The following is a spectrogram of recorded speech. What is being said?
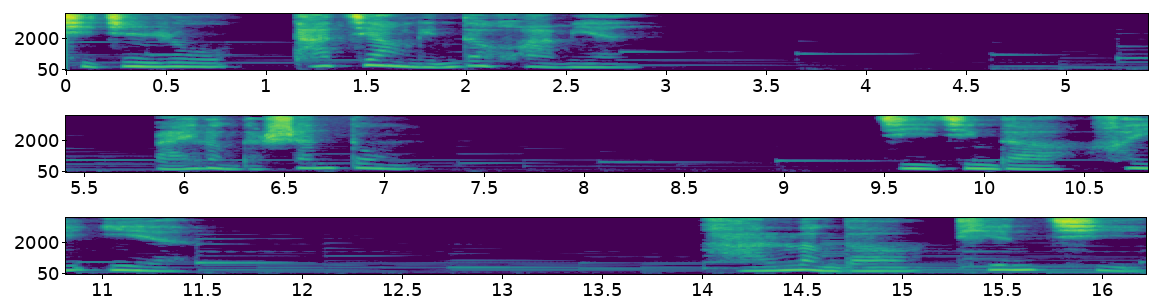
一起进入他降临的画面：白冷的山洞，寂静的黑夜，寒冷的天气，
